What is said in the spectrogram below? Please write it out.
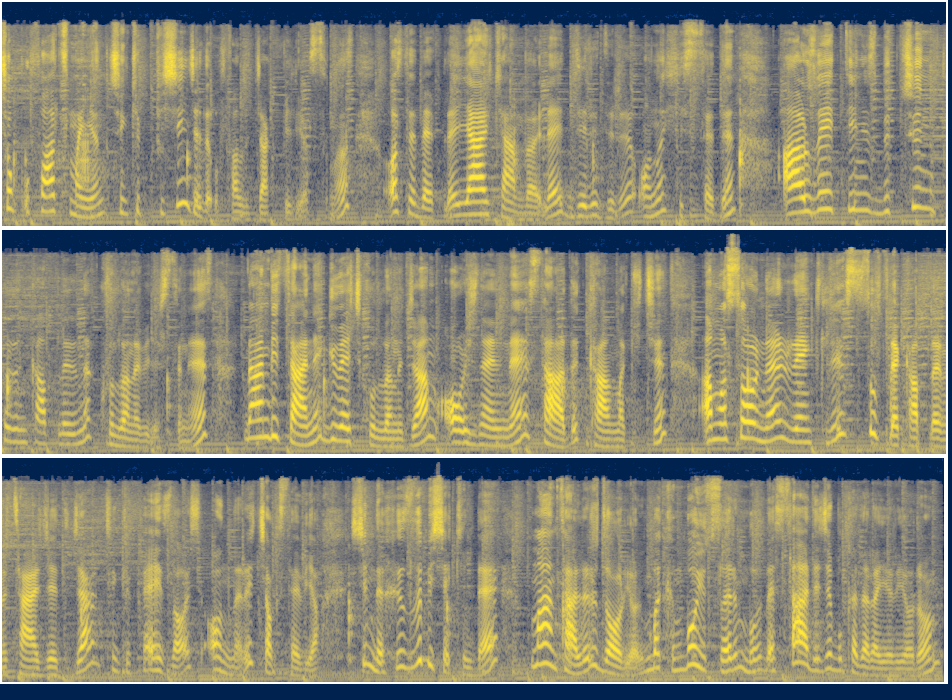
Çok ufaltmayın çünkü pişince de ufalacak biliyorsunuz. O sebeple yerken böyle diri diri onu hissedin. Arzu ettiğiniz bütün fırın kaplarını kullanabilirsiniz. Ben bir tane güveç kullanacağım orijinaline sadık kalmak için. Ama sonra renkli sufle kaplarını tercih edeceğim. Çünkü Feyzoş onları çok seviyor. Şimdi hızlı bir şekilde mantarları doğruyorum. Bakın boyutlarım bu ve sadece bu kadar ayırıyorum.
